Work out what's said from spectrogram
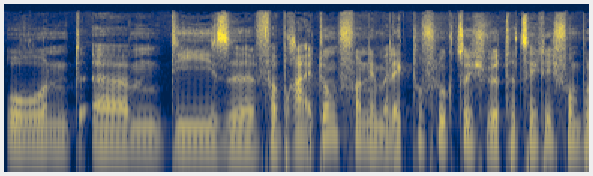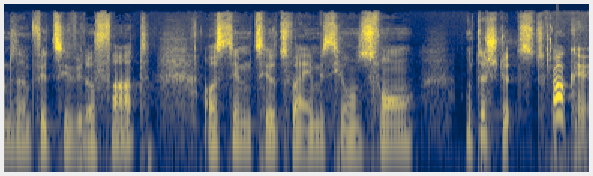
Und ähm, diese Verbreitung von dem Elektroflugzeug wird tatsächlich vom Bundesamt für Zivilluftfahrt aus dem CO2-Emissionsfonds unterstützt. Okay,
